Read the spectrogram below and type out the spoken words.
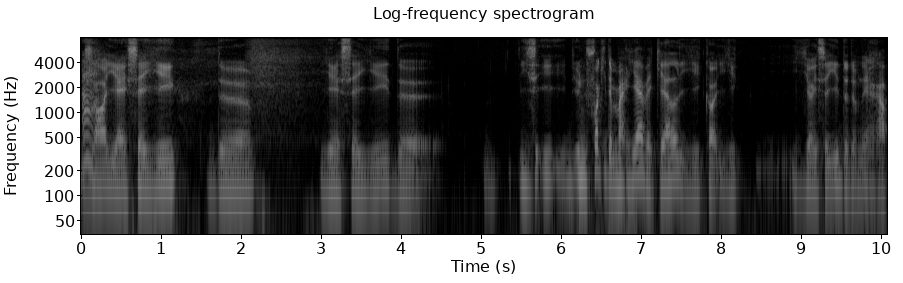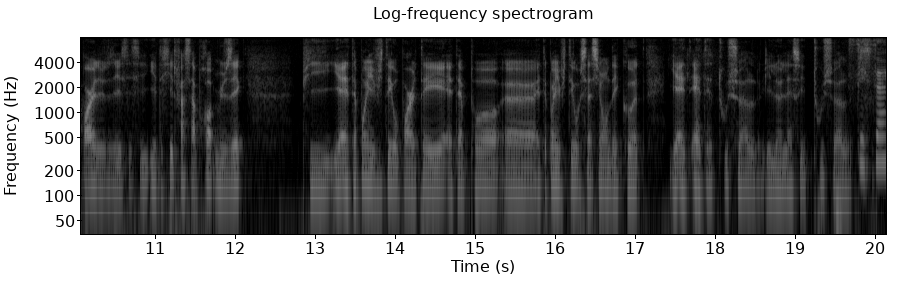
Ah. Genre, il a essayé de. Il a essayé de. il- il- une fois qu'il était marié avec elle, il, a essayé de devenir rappeur. Il a essayé de faire sa propre musique. Puis il n'était pas invité au party, il n'était pas, euh, était pas invité aux sessions d'écoute. Il était tout seul. Il l'a laissé tout seul. C'est ça,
